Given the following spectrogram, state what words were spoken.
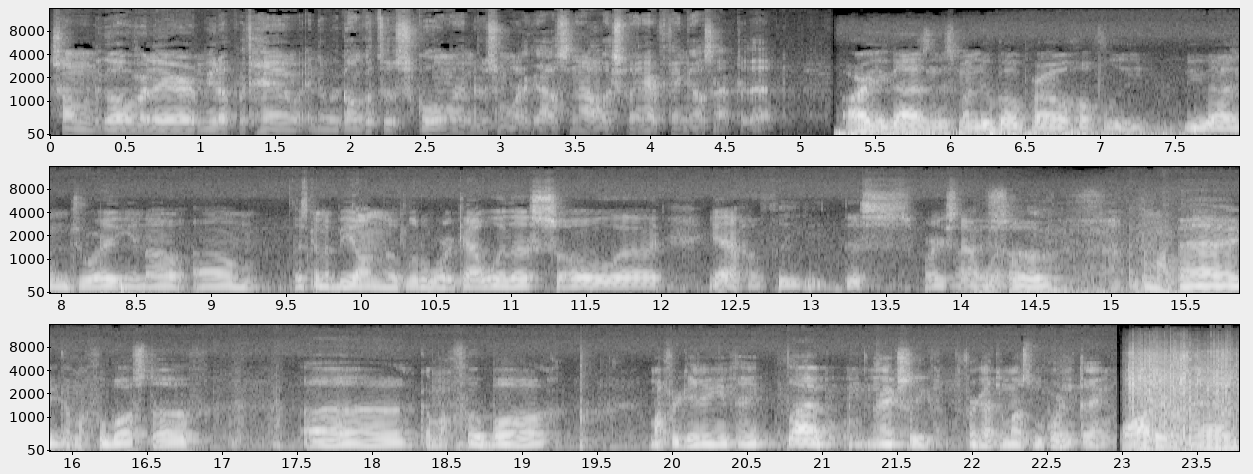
So I'm gonna go over there, meet up with him, and then we're gonna go to the school and we're gonna do some workouts, and I'll explain everything else after that. Alright, you guys, and this is my new GoPro. Hopefully, you guys enjoy it. You know, um, it's gonna be on the little workout with us. So, uh, yeah, hopefully this works out well. So, I got my bag, got my football stuff, uh, got my football. Am I forgetting anything? I actually forgot the most important thing. Water, man.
